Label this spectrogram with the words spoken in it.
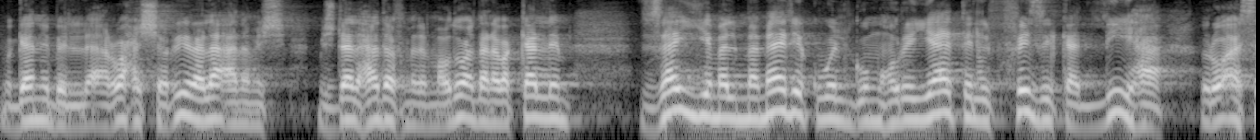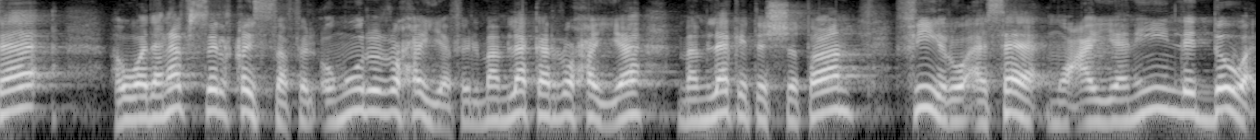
بجانب الأرواح الشريرة. لا أنا مش مش ده الهدف من الموضوع ده. أنا بتكلم زي ما الممالك والجمهوريات الفيزيكال ليها رؤساء هو ده نفس القصة في الأمور الروحية في المملكة الروحية مملكة الشيطان في رؤساء معينين للدول.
